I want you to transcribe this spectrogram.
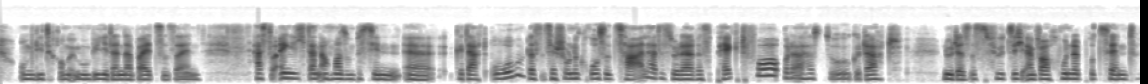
um die Traumimmobilie dann dabei zu sein. Hast du eigentlich dann auch mal so ein bisschen äh, gedacht, oh, das ist ja schon eine große Zahl, hattest du da Respekt vor oder hast du gedacht, nö, das ist, fühlt sich einfach 100 Prozent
